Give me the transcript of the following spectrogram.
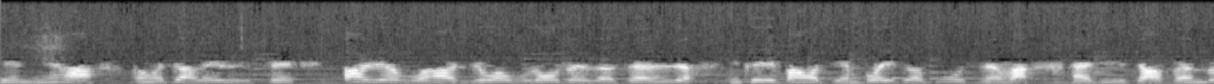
姐你好，嗯，我叫雷雨飞，二月五号是我五周岁的生日，你可以帮我点播一个故事吗？还是小分队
